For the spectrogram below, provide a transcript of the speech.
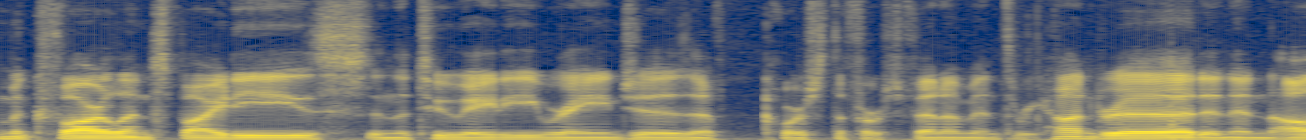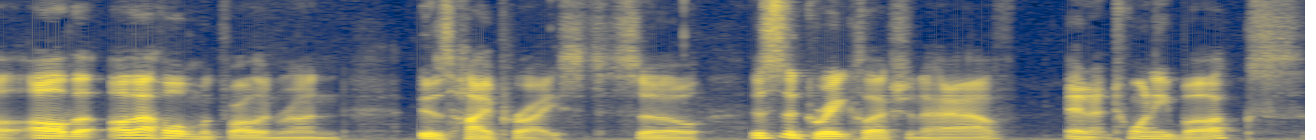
McFarlane Spideys in the 280 ranges, and of course the first Venom in 300, and then all, all the all that whole McFarlane run is high priced. So this is a great collection to have, and at 20 bucks,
